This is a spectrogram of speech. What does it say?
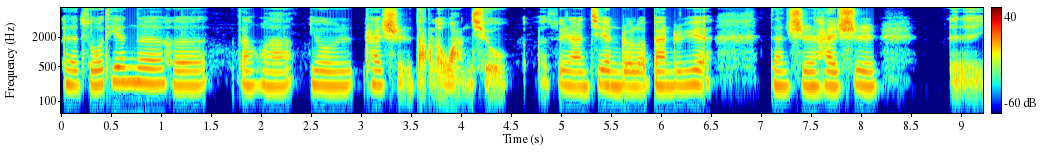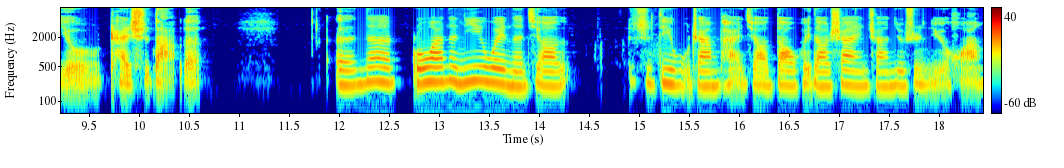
呃，昨天呢和繁华又开始打了网球，呃，虽然间隔了半个月。但是还是，呃，又开始打了。呃，那国王的逆位呢，就要是第五张牌，就要倒回到上一张，就是女皇。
